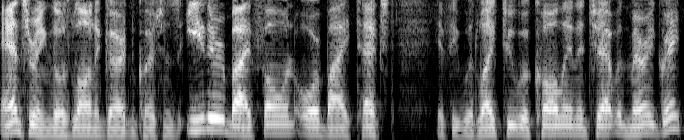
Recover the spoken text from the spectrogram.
answering those lawn and garden questions either by phone or by text. If you would like to uh, call in and chat with Mary, great.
